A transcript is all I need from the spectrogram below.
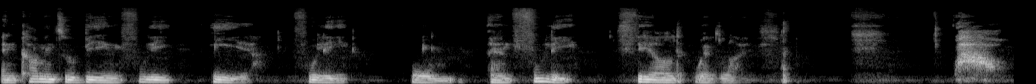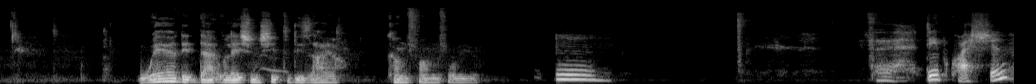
and come into being fully here, fully home, and fully filled with life. Wow. where did that relationship to desire come from for you? Mm. It's a deep question.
